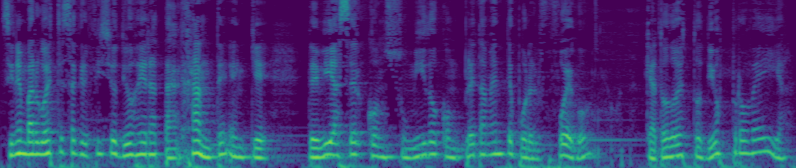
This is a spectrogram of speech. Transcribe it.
Sin embargo, este sacrificio Dios era tajante en que debía ser consumido completamente por el fuego que a todo esto Dios proveía.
